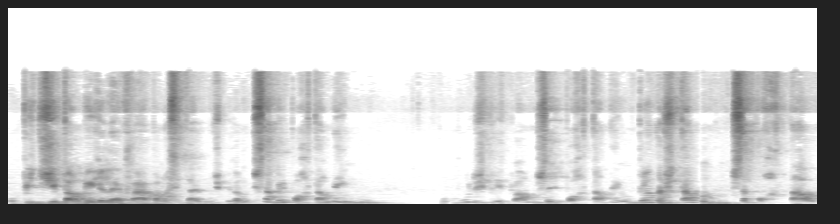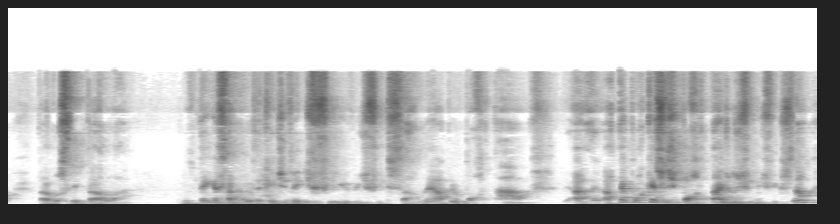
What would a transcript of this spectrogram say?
ou pedir para alguém lhe levar para uma cidade muito espiritual, não precisa abrir portal nenhum. O mundo espiritual não precisa de portal nenhum. O plano astral não precisa portal para você ir para lá. Não tem essa coisa que a gente vê de filme, de ficção, né? Abrir um portal. Até porque esses portais dos filmes de ficção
